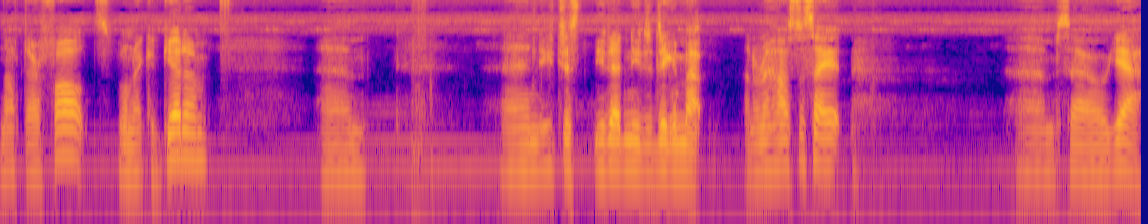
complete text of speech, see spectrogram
Not their fault. When I could get them. Um, and he just, he doesn't need to dig them up. I don't know how else to say it. Um, so yeah,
